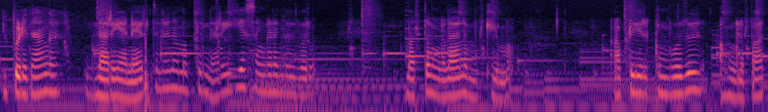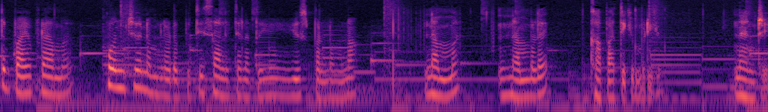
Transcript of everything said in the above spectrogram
இப்படி தாங்க நிறைய நேரத்தில் நமக்கு நிறைய சங்கடங்கள் வரும். மற்றவங்களால முக்கியமாக அப்படி இருக்கும்போது அவங்கள பார்த்து பயப்படாமல் கொஞ்சம் நம்மளோட புத்திசாலித்தனத்தையும் யூஸ் பண்ணோம்னா நம்ம நம்மளை காப்பாற்றிக்க முடியும். நன்றி.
